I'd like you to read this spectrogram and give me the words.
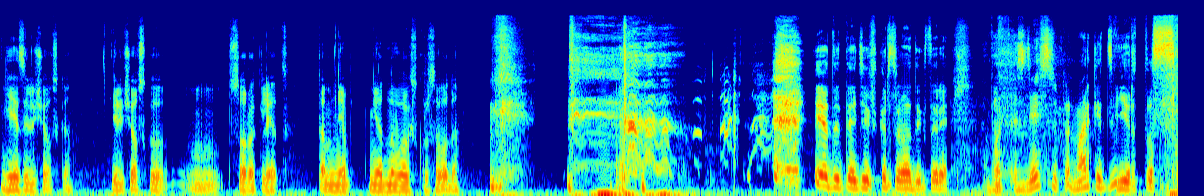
Я из Ильичевска. Ильичевску м, 40 лет. Там нет ни одного экскурсовода. И вот эти экскурсоводы, которые... Вот здесь супермаркет Виртус.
